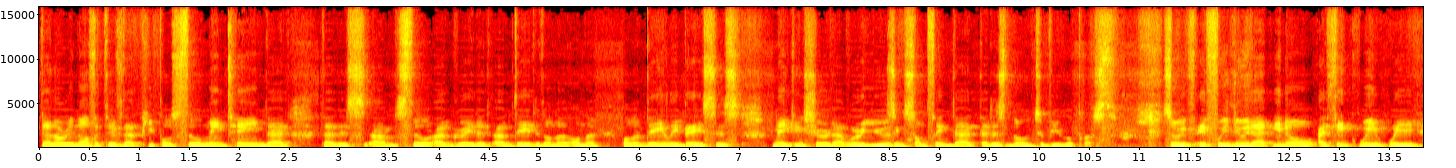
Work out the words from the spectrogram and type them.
that are innovative, that people still maintain, that that is um, still upgraded, updated on a on a on a daily basis, making sure that we're using something that that is known to be robust. So if if we do that, you know, I think we we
